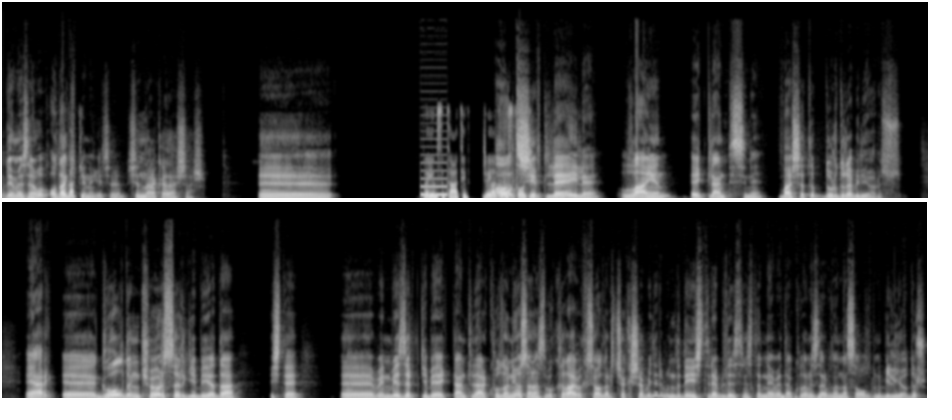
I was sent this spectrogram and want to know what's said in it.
düğmesi- düğmesine basıp odak, Odak kipine geçelim. Şimdi arkadaşlar. Creator Alt Shift L ile Lion eklentisini başlatıp durdurabiliyoruz. Eğer e, Golden Cursor gibi ya da işte e, WinWizard gibi eklentiler kullanıyorsanız bu klavye kısaları çakışabilir. Bunu da değiştirebilirsiniz. De NVDA kullanıcılar bunun nasıl olduğunu biliyordur.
